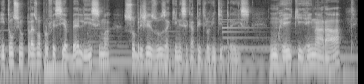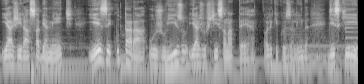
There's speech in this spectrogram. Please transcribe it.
então o Senhor traz uma profecia belíssima sobre Jesus aqui nesse capítulo 23. Um rei que reinará e agirá sabiamente e executará o juízo e a justiça na terra. Olha que coisa linda. Diz que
